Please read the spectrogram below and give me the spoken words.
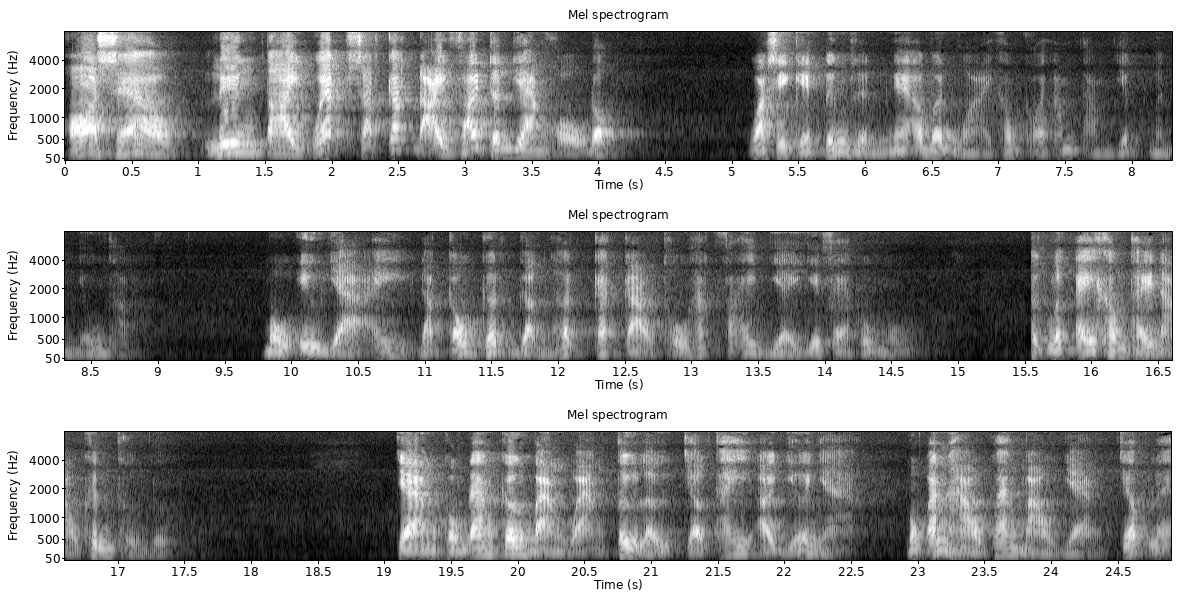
họ sẽ liên tay quét sạch các đại phái trên giang hồ đó. Hoa sĩ Kiệt đứng rình nghe ở bên ngoài không khỏi âm thầm giật mình nhủ thầm. Mụ yêu già ấy đã cấu kết gần hết các cao thủ hắc phái về với phe của mụ. Thực lực ấy không thể nào khinh thường được. Chàng còn đang cơn bàn hoàng tư lự chợt thấy ở giữa nhà một ánh hào quang màu vàng chớp lóe.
